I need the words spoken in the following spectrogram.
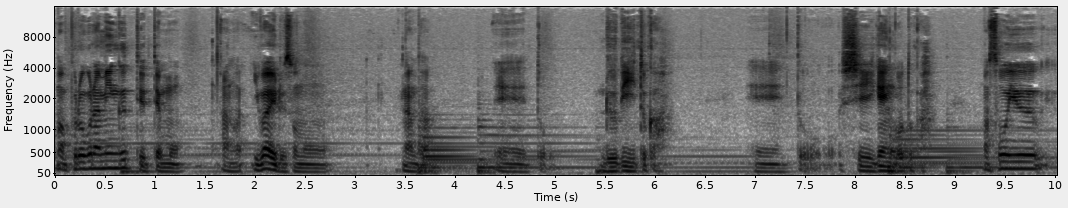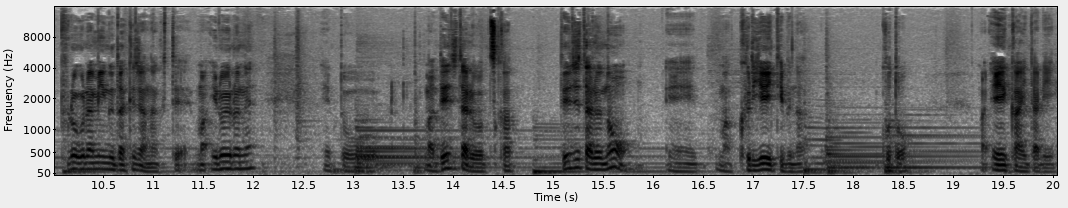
まあ、プログラミングって言ってもあのいわゆるそのなんだえっ、ー、と Ruby とか、えーと、C 言語とか、まあ、そういうプログラミングだけじゃなくていろいろね、えーとまあ、デジタルを使っデジタルの、えーまあ、クリエイティブなこと、まあ、絵描いたり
